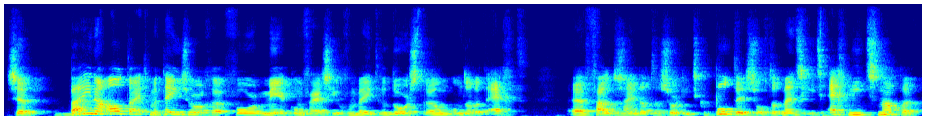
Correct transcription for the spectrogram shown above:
ze bijna altijd meteen zorgen voor meer conversie of een betere doorstroom, omdat het echt uh, fouten zijn dat er een soort iets kapot is of dat mensen iets echt niet snappen.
